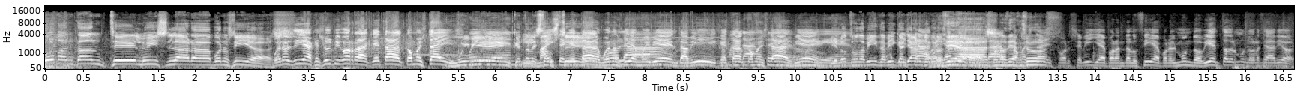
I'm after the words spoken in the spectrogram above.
Comandante Luis Lara, buenos días. Buenos días, Jesús Vigorra, ¿qué tal? ¿Cómo estáis? Muy, Muy bien. bien. ¿qué tal Y está Maite, usted? ¿qué tal? Buenos Hola. días, muy bien. David, ¿qué tal? ¿Cómo estás? Bien. bien. Y el otro David, David Aquí Gallardo, está, buenos días. buenos días, ¿Cómo Jesús. estáis? Por Sevilla, por Andalucía, por el mundo. Bien, todo el mundo, gracias a Dios.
